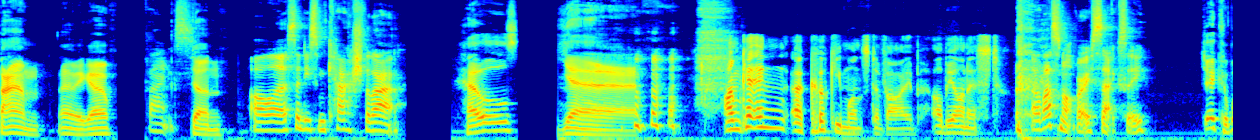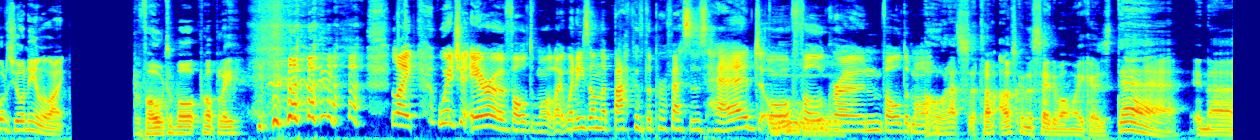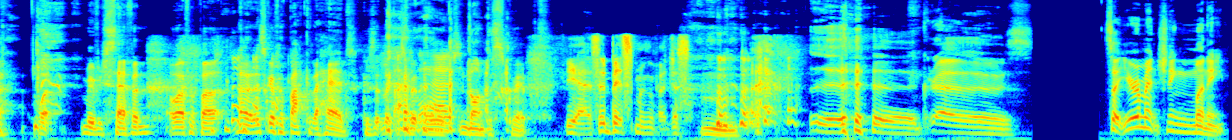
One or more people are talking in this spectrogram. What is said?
Bam. There we go. Thanks. Done. I'll uh, send you some cash for that. Hells yeah. I'm getting a Cookie Monster vibe, I'll be honest. Oh, that's not very sexy. Jacob, what's your knee look like? Voldemort, probably. like, which era of Voldemort? Like, when he's on the back of the professor's head or Ooh. full grown Voldemort? Oh, that's a tough. I was going to say the one where he goes there in uh, what movie seven or whatever, but no, let's go for back of the head because it looks Back a bit more head. nondescript. Yeah, it's a bit smoother, just. Ugh, Gross. So you were mentioning money.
